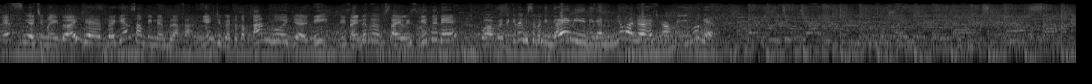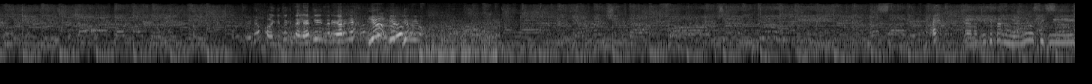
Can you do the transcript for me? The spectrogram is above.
Eits, nggak cuma itu aja, bagian samping dan belakangnya juga tetap tangguh, jadi desainnya tetap stylish gitu deh. Wah, berarti kita bisa makin gaya nih dengan New Honda HRV Mugen. Kalau gitu kita lihat yuk interiornya. Yuk, yuk, yuk. Eh, enaknya kita dengerin musik nih.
